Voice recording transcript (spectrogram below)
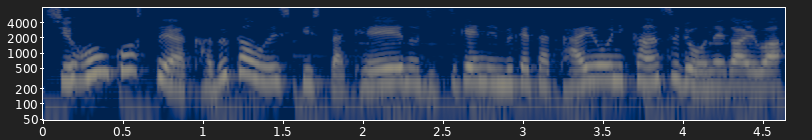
資本コストや株価を意識した経営の実現に向けた対応に関するお願いは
